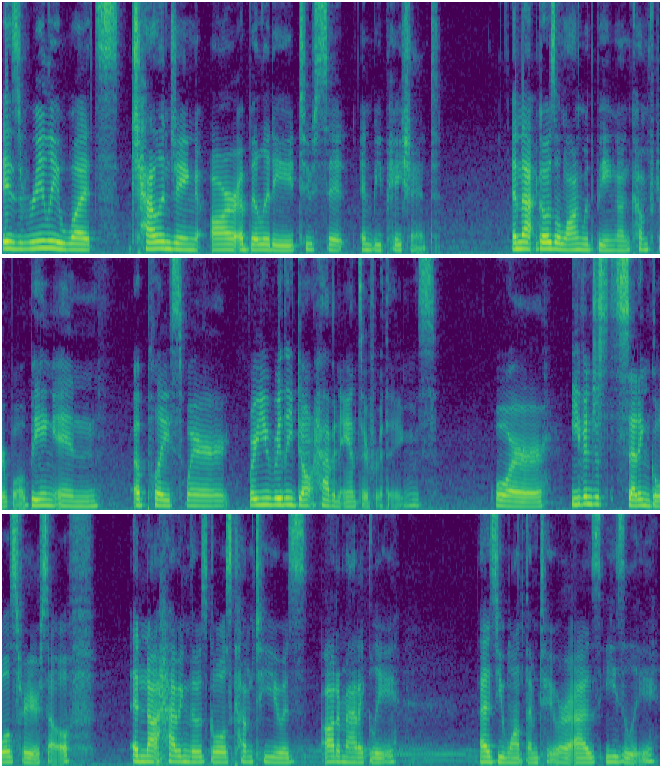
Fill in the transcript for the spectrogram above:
is really what's challenging our ability to sit and be patient. And that goes along with being uncomfortable, being in a place where where you really don't have an answer for things or even just setting goals for yourself and not having those goals come to you as automatically as you want them to or as easily.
